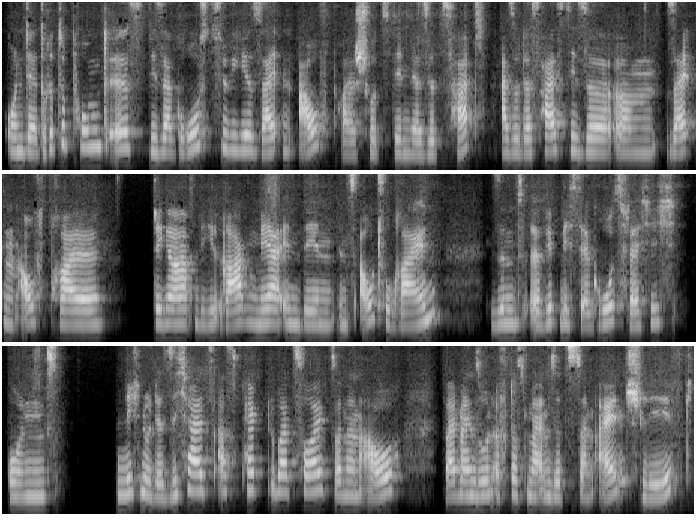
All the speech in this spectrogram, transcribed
Und der dritte Punkt ist dieser großzügige Seitenaufprallschutz, den der Sitz hat. Also das heißt, diese ähm, Seitenaufprall-Dinger, die ragen mehr in den, ins Auto rein. Sind äh, wirklich sehr großflächig und nicht nur der Sicherheitsaspekt überzeugt, sondern auch, weil mein Sohn öfters mal im Sitz dann einschläft,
